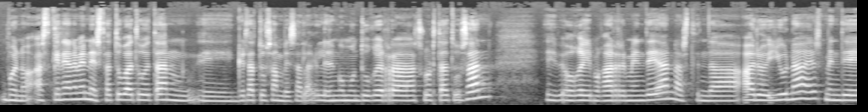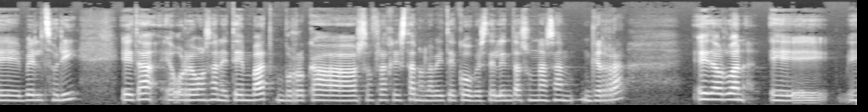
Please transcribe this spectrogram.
bueno, azkenean hemen estatu batuetan e, gertatu zen bezala, lehenengo mundu gerra suertatu zen, e, hogei garre mendean, azten da aro iuna, ez, mende beltzori, eta horregon zen eten bat, borroka sufragista nola baiteko beste lehentasuna zen gerra, Eta orduan, e, e,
